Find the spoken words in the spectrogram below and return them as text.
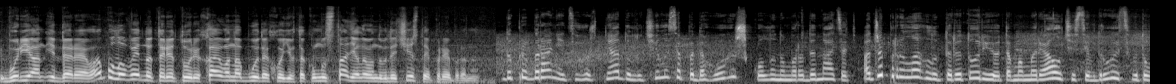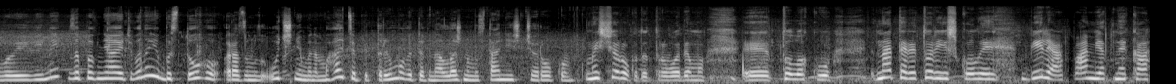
бур'ян і дерева, а було видно територію. Хай вона буде хоч і в такому стані, але вона буде чиста і прибрана. До прибирання цього ж дня долучилися педагоги школи номер 11. Адже прилеглу територію та меморіал часів Другої світової війни запевняють, вони і без того разом з учнями намагаються підтримувати в належному стані щороку. Ми щороку тут проводимо е, толоку на території школи біля пам'ятника.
